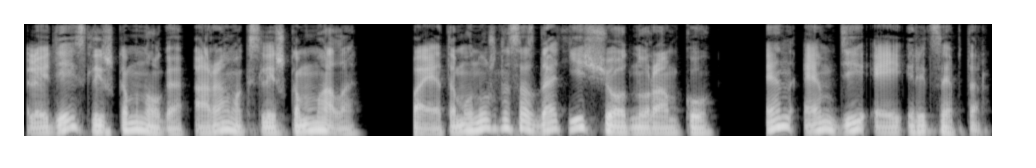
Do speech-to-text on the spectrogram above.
Людей слишком много, а рамок слишком мало. Поэтому нужно создать еще одну рамку – NMDA-рецептор.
